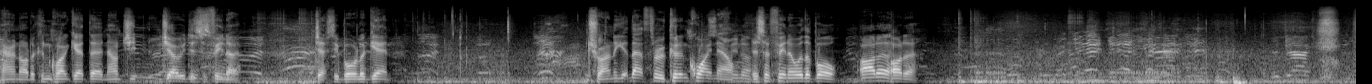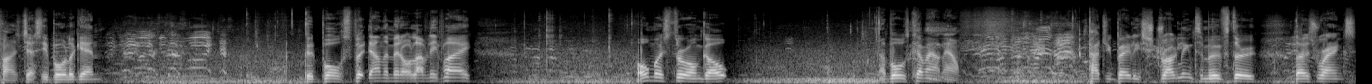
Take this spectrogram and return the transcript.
Aaron Otter couldn't quite get there. Now G Joey DeStefano. Jesse Ball again. Trying to get that through, couldn't quite now. DeStefano with the ball. Otta. Otter. Finds Jesse Ball again. Good ball, split down the middle, lovely play. Almost through on goal. The ball's come out now. Patrick Bailey struggling to move through those ranks,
